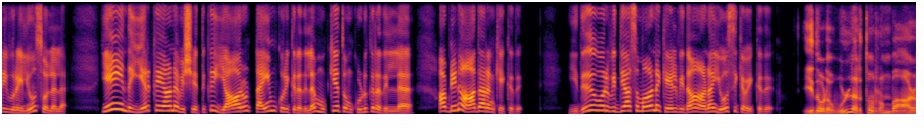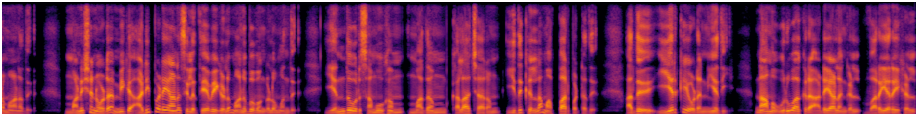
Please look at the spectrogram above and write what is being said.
அறிவுரையிலையும் சொல்லல. ஏன் இந்த இயற்கையான விஷயத்துக்கு யாரும் டைம் குறிக்கிறதுல முக்கியத்துவம் கொடுக்கறதில்ல? அப்படின்னு ஆதாரம் கேக்குது. இது ஒரு வித்தியாசமான கேள்விதான் ஆனா யோசிக்க வைக்குது. இதோட உள்ளர்த்தம் ரொம்ப ஆழமானது. மனுஷனோட மிக அடிப்படையான சில தேவைகளும் அனுபவங்களும் வந்து எந்த ஒரு சமூகம் மதம் கலாச்சாரம் இதுக்கெல்லாம் அப்பாற்பட்டது. அது இயற்கையோட நியதி. நாம உருவாக்குற அடையாளங்கள் வரையறைகள்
